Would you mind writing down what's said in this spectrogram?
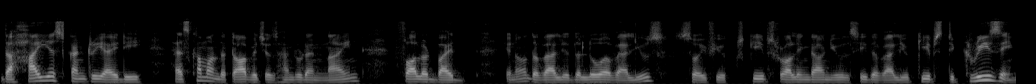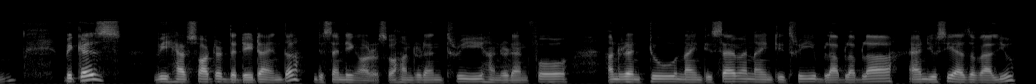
the highest country ID has come on the top, which is 109, followed by, you know, the value, the lower values. So if you keep scrolling down, you will see the value keeps decreasing because we have sorted the data in the descending order. So 103, 104, 102, 97, 93, blah, blah, blah. And you see as a value,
